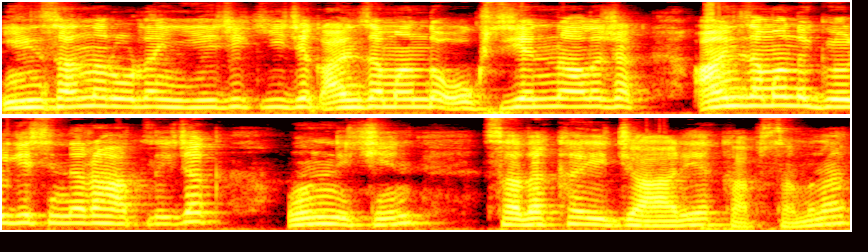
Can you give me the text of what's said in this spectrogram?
İnsanlar oradan yiyecek yiyecek. Aynı zamanda oksijenini alacak. Aynı zamanda gölgesinde rahatlayacak. Onun için sadakayı cariye kapsamına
